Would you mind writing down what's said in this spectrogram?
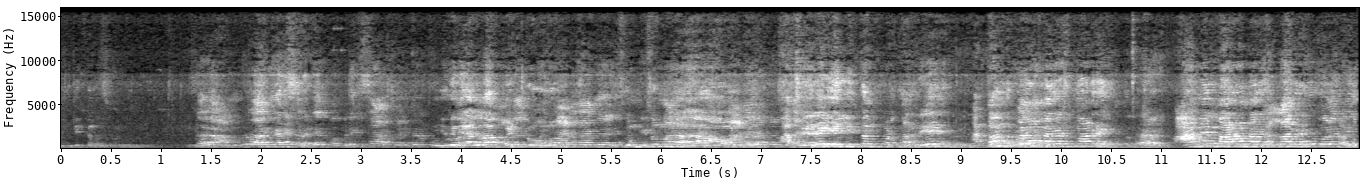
ಬುದ್ಧಿ ಕಲಿಸ್ಬೇಕು ಇದನ್ನೆಲ್ಲ ಬಿಟ್ಟು ಸುಮ್ ಸುಮ್ಮನ ಅವ್ರ ಆ ಬೇರೆ ಎಲ್ಲಿ ತಂದು ಕೊಡ್ತಾರ್ರಿ ಆ ತಂದು ಕೊಡೋನ್ ಅರೆಸ್ಟ್ ಮಾಡ್ರಿ ಹಾ. ಆಮೇಲೆ ಮಾರೋನ್ ಅರೆಸ್ಟ್ ಮಾಡ್ರಿ ತಂದು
